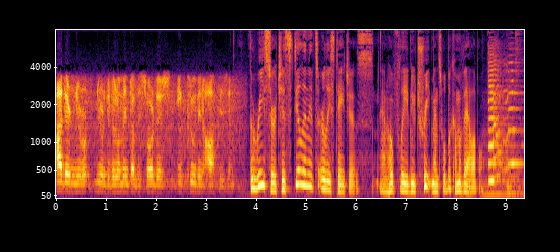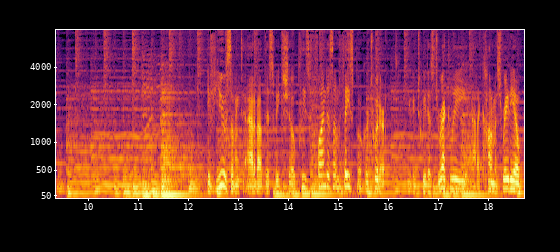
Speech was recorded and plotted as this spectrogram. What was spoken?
other neuro- neurodevelopmental disorders, including autism. The research is still in its early stages, and hopefully, new treatments will become available. If you have something to add about this week's show, please find us on Facebook or Twitter. You can tweet us directly at Economist Radio,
